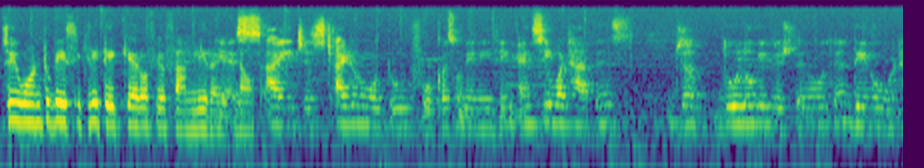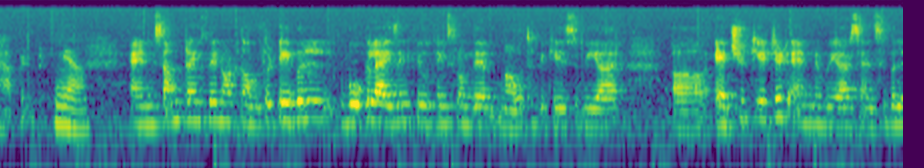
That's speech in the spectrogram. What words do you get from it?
So you want to basically take care of your family right yes, now. I just I don't want to focus on anything and see what happens. जब दो लोग एक रिश्ते में होते हैं, they know what happened. Yeah. and sometimes they're not comfortable vocalizing few things from their mouth because we are uh, educated and we are sensible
